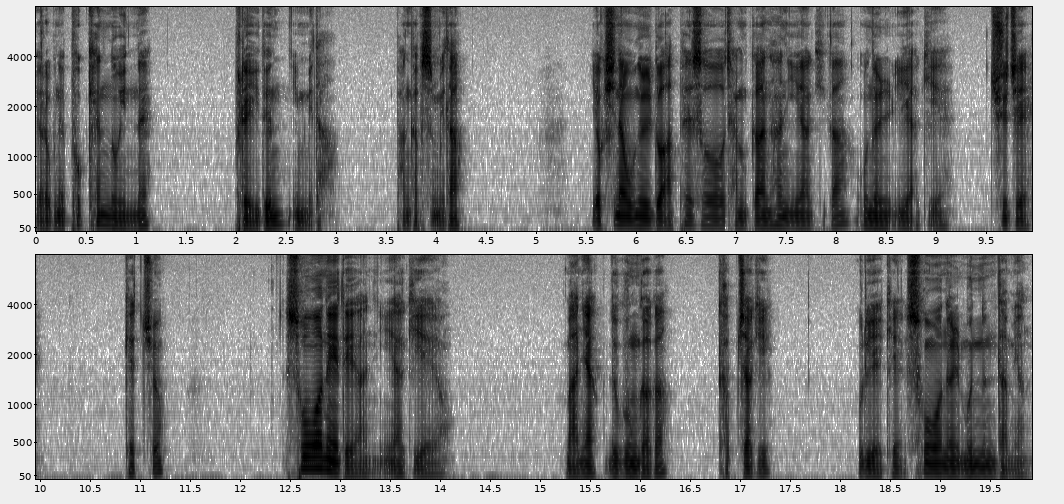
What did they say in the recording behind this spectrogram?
여러분의 포켓 노인네 브레이든입니다. 반갑습니다. 역시나 오늘도 앞에서 잠깐 한 이야기가 오늘 이야기의 주제겠죠? 소원에 대한 이야기예요. 만약 누군가가 갑자기 우리에게 소원을 묻는다면,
